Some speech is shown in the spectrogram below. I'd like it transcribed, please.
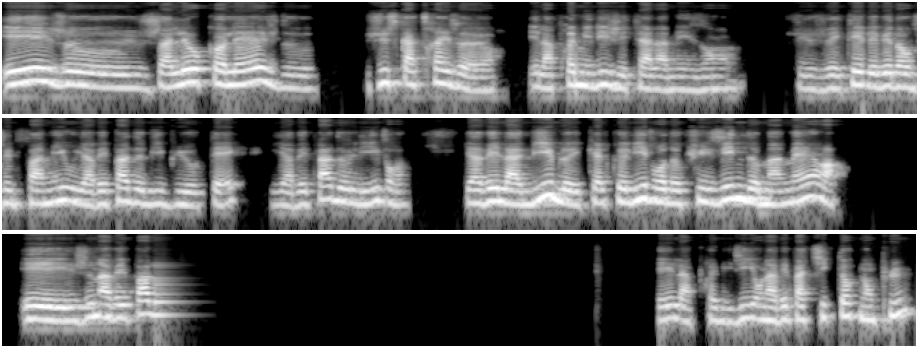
et j'allais au collège jusqu'à 13 heures. Et l'après-midi, j'étais à la maison. J'ai été élevée dans une famille où il n'y avait pas de bibliothèque, il n'y avait pas de livres. Il y avait la Bible et quelques livres de cuisine de ma mère. Et je n'avais pas l'après-midi. On n'avait pas TikTok non plus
